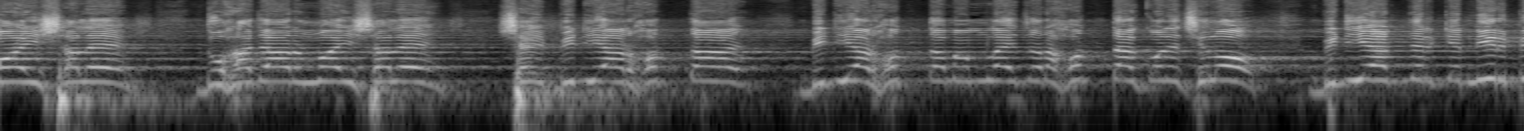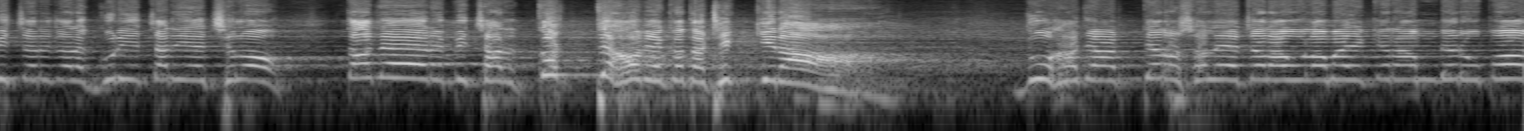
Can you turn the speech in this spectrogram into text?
নয় সালে দু হাজার নয় সালে সেই বিডিআর হত্যায় বিডিআর হত্যা মামলায় যারা হত্যা করেছিল, বিডিআরদেরকে নির্বিচারে যারা গুড়িয়ে চালিয়েছিল, তাদের বিচার করতে হবে, কথা ঠিক কিনা? দু সালে যারা উলামায়ে কেরামদের উপর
